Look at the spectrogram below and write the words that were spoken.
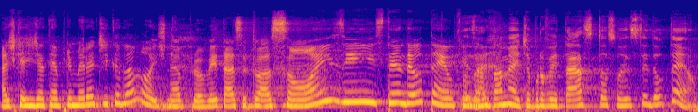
Acho que a gente já tem a primeira dica da noite, né? Aproveitar as situações e estender o tempo. Né? Exatamente, né? aproveitar as situações e estender o tempo.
